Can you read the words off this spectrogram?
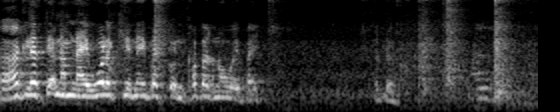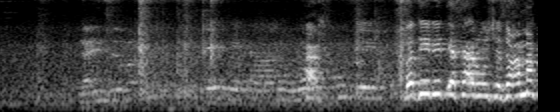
હા એટલે જ તેને અમને ઓળખીએ નહીં બસ કોઈને ખબર ન હોય ભાઈ. એટલે બધી રીતે સારું છે. જો આમાં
